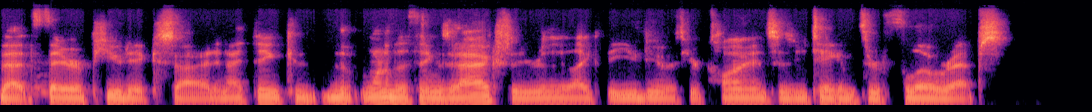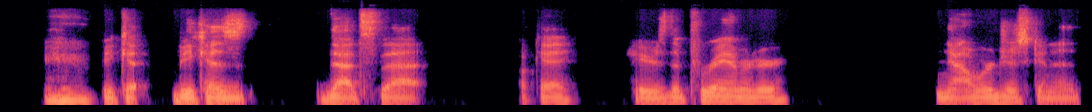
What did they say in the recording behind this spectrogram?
that therapeutic side and i think the, one of the things that i actually really like that you do with your clients is you take them through flow reps Mhm. because because that's that okay here's the parameter now we're just gonna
